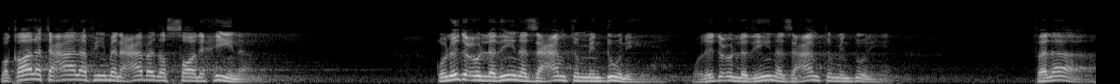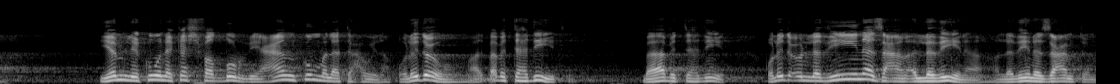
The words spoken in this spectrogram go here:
وقال تعالى في من عبد الصالحين قل ادعوا الذين زعمتم من دونه ادعوا الذين زعمتم من دونه. فلا يملكون كشف الضر عنكم ولا تحويله قل ادعوا باب التهديد. باب التهديد. قل ادعوا الذين زعم الذين الذين زعمتم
